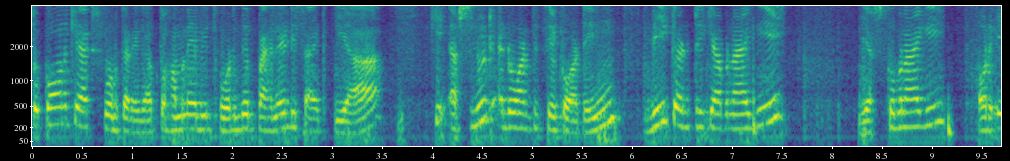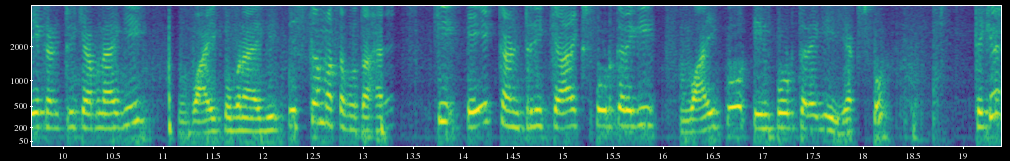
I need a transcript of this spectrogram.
तो कौन क्या एक्सपोर्ट करेगा? तो हमने अभी थोड़ी देर पहले डिसाइड किया कि एब्सोल्यूट एडवांटेज के अकॉर्डिंग बी कंट्री क्या बनाएगी? एक्स को बनाएगी, और ए कंट्री क्या बनाएगी? वाई को बनाएगी। इसका मतलब होता है कि एक कंट्री क्या एक्सपोर्ट करेगी? वाई को इंपोर्ट करेगी एक्स को ठीक है?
